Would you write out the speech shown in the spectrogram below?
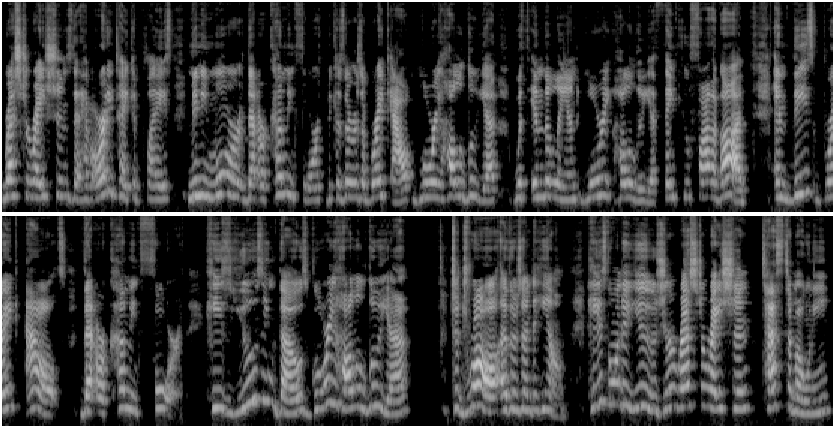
restorations that have already taken place, many more that are coming forth because there is a breakout. Glory, hallelujah, within the land. Glory, hallelujah. Thank you, Father God. And these breakouts that are coming forth, He's using those, glory, hallelujah, to draw others unto him. He's going to use your restoration testimony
